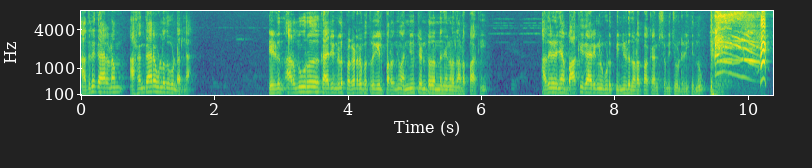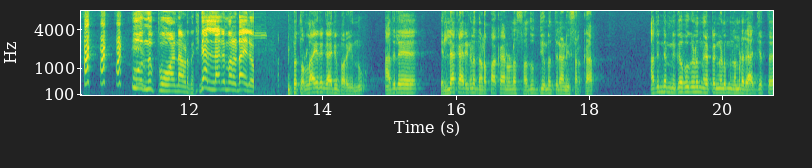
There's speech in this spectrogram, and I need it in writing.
അതിന് കാരണം അഹങ്കാരം ഉള്ളതുകൊണ്ടല്ല എഴു അറുന്നൂറ് കാര്യങ്ങൾ പ്രകടന പത്രികയിൽ പറഞ്ഞു അഞ്ഞൂറ്റൻപത് തന്നെ ഞങ്ങൾ നടപ്പാക്കി. അത് കഴിഞ്ഞാൽ ബാക്കി കാര്യങ്ങൾ കൂടി പിന്നീട് നടപ്പാക്കാൻ ശ്രമിച്ചുകൊണ്ടിരിക്കുന്നു. ഒന്ന് പോകണ്ട അവിടെ ഇതെല്ലാരും പറഞ്ഞ ഡയലോഗ് ഇപ്പോൾ തൊള്ളായിരം കാര്യം പറയുന്നു. അതിലെ എല്ലാ കാര്യങ്ങളും നടപ്പാക്കാനുള്ള സതുദ്യമത്തിലാണ് ഈ സർക്കാർ. അതിന്റെ മികവുകളും നേട്ടങ്ങളും നമ്മുടെ രാജ്യത്ത്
